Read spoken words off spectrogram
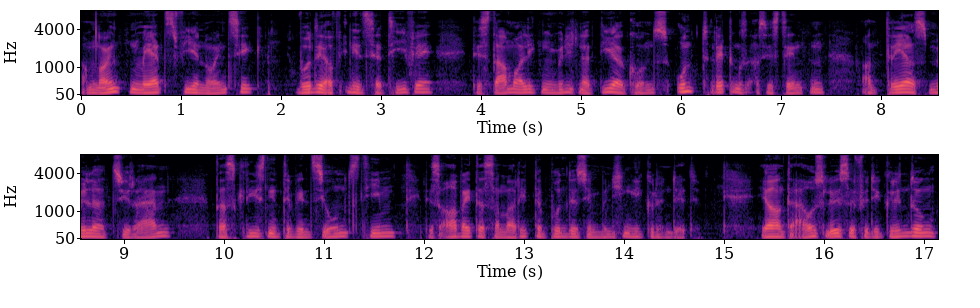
Am 9. März 1994 wurde auf Initiative des damaligen Münchner Diakons und Rettungsassistenten Andreas Müller-Zyran das Kriseninterventionsteam des Arbeiter-Samariter-Bundes in München gegründet. Ja, und der Auslöser für die Gründung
